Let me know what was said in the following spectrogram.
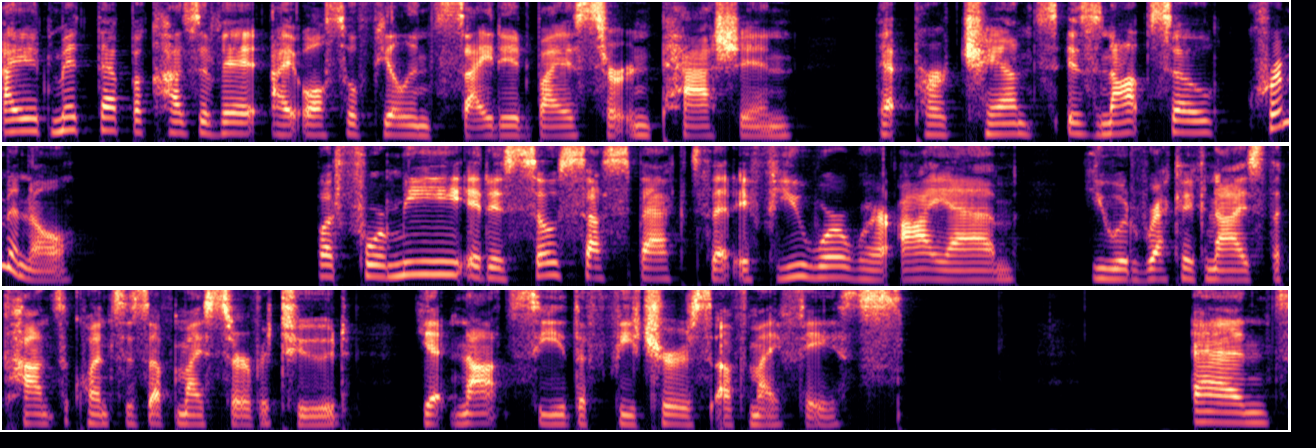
I admit that because of it, I also feel incited by a certain passion that perchance is not so criminal. But for me, it is so suspect that if you were where I am, you would recognize the consequences of my servitude, yet not see the features of my face. And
